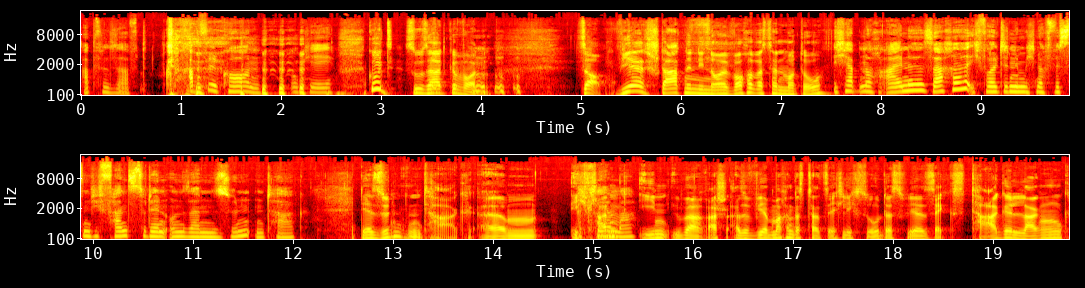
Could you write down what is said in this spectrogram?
Apfelsaft. Apfelkorn. Okay. Gut, Susa hat gewonnen. So, wir starten in die neue Woche. Was ist dein Motto? Ich habe noch eine Sache. Ich wollte nämlich noch wissen, wie fandst du denn unseren Sündentag? Der Sündentag. Ähm, ich Erklär fand mal. ihn überrascht. Also wir machen das tatsächlich so, dass wir sechs Tage lang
